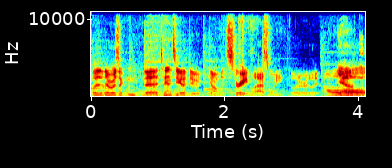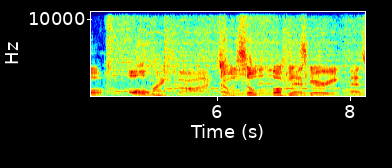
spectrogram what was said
But there was a the Tenzio dude jumped it straight last week, literally. Oh. Yeah. Oh my god. That was so man. fucking That- scary. That's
